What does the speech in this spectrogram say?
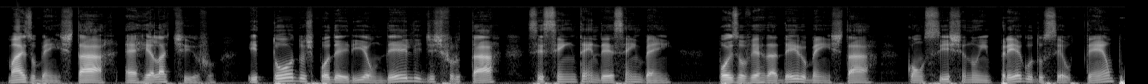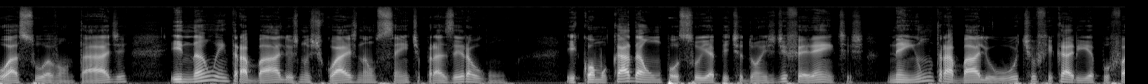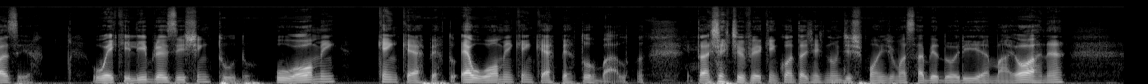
mas o bem-estar é relativo e todos poderiam dele desfrutar se se entendessem bem, pois o verdadeiro bem-estar consiste no emprego do seu tempo à sua vontade e não em trabalhos nos quais não sente prazer algum e como cada um possui aptidões diferentes, nenhum trabalho útil ficaria por fazer. O equilíbrio existe em tudo. O homem quem quer é o homem quem quer perturbá-lo. Então a gente vê que enquanto a gente não dispõe de uma sabedoria maior, né,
